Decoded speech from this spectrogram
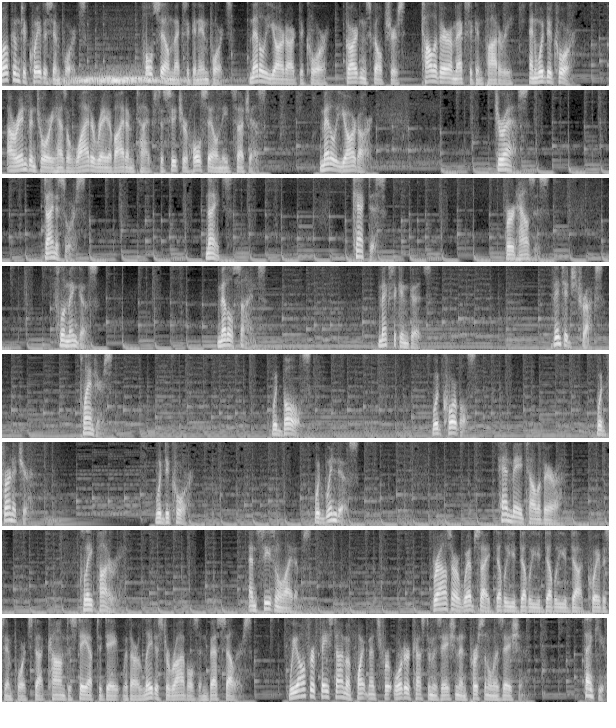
Welcome to Cuevas Imports. Wholesale Mexican imports, metal yard art decor, garden sculptures, Talavera Mexican pottery, and wood decor. Our inventory has a wide array of item types to suit your wholesale needs such as metal yard art, giraffes, dinosaurs, knights, cactus, birdhouses, flamingos, metal signs, Mexican goods, vintage trucks, planters, wood bowls, wood corbels, wood furniture, wood decor, wood windows, handmade talavera, clay pottery, and seasonal items. Browse our website www.cuevasimports.com to stay up to date with our latest arrivals and bestsellers. We offer FaceTime appointments for order customization and personalization. Thank you.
